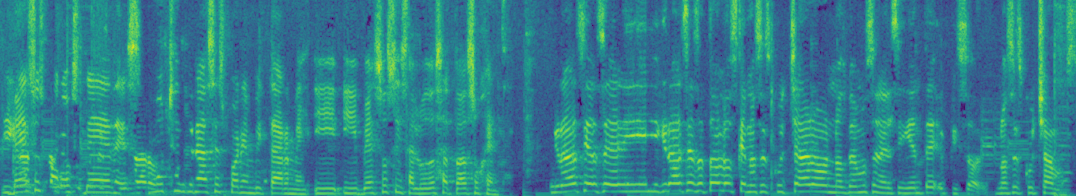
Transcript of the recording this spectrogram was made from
Y besos gracias para por ustedes. Muchas gracias por invitarme y, y besos y saludos a toda su gente. Gracias, Eri. Gracias a todos los que nos escucharon. Nos vemos en el siguiente episodio. Nos escuchamos.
